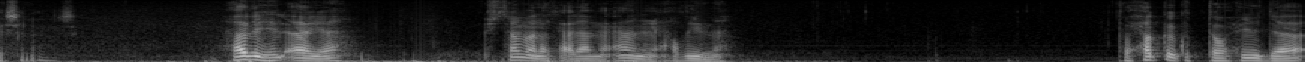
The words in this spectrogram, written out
وسلم. هذه الآية اشتملت على معان عظيمة. تحقق التوحيد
